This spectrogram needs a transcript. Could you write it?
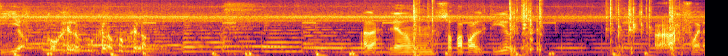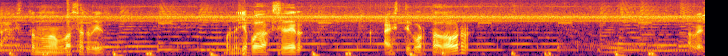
Tío, cógelo, cógelo, cógelo. Ahora, le da un sopapo al tío. Ah, fuera, esto no nos va a servir. Ya puedo acceder a este cortador. A ver.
